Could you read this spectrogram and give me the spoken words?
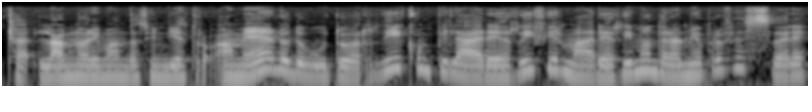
cioè l'hanno rimandato indietro a me, l'ho dovuto ricompilare, rifirmare, rimandare al mio professore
